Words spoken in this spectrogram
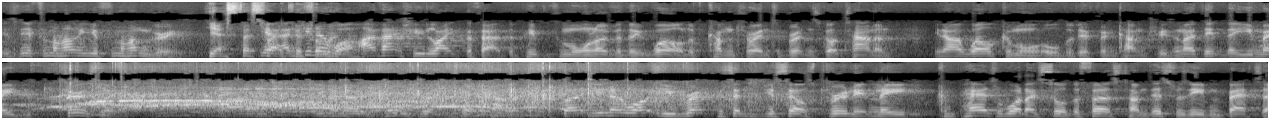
Is it from Hungary? You're from Hungary? Yes, that's yeah, right. and We're you know what? I've actually liked the fact that people from all over the world have come to enter Britain's Got Talent. You know, I welcome all, all the different countries, and I think that you made seriously. Um, even though it's called Britain's Got Talent, but you know what? You've represented yourselves brilliantly compared to what I saw the first time. This was even better,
